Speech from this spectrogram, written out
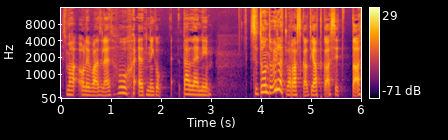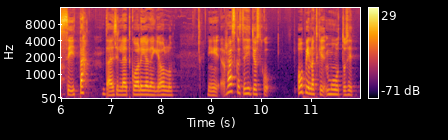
sitten mä olin vaan silleen, että huh, että niinku, tälleen, niin se tuntui yllättävän raskalta jatkaa sitten taas siitä. Tai silleen, että kun oli jotenkin ollut niin raskasta, sitten just kun opinnotkin muuttui sit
